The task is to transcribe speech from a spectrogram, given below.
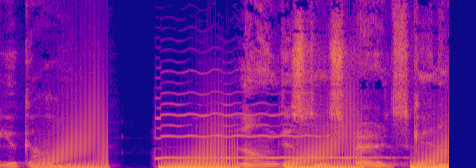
you're going. Long distance birds cannot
